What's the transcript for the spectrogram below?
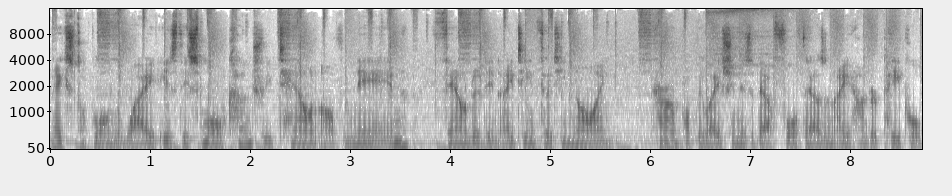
Next stop along the way is the small country town of Nairne, founded in 1839. Current population is about 4,800 people.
